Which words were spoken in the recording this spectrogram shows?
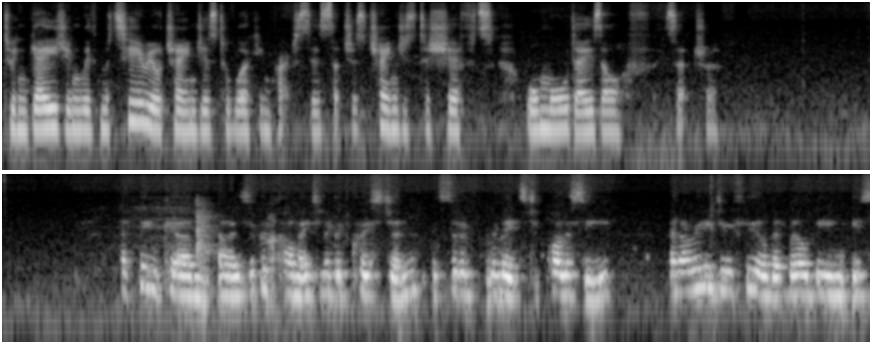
to engaging with material changes to working practices, such as changes to shifts or more days off, etc.? I think um, uh, it's a good comment and a good question. It sort of relates to policy. And I really do feel that well-being is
